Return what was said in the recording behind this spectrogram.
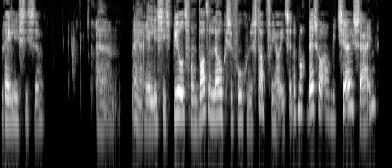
realistische, uh, nou ja, realistisch beeld van wat een logische volgende stap voor jou is. En dat mag best wel ambitieus zijn.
